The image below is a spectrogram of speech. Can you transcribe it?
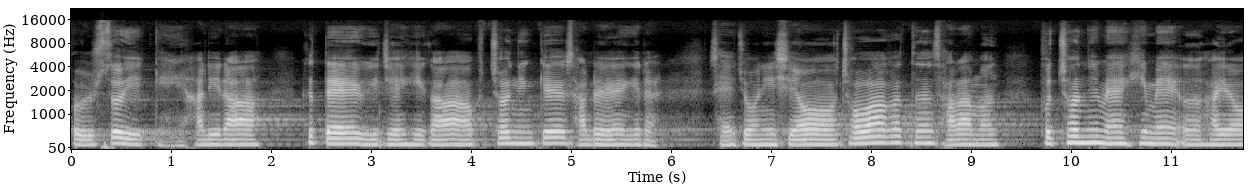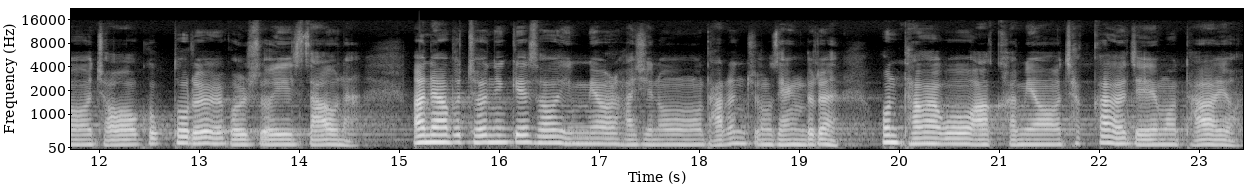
볼 수 있게 하리라. 그때 위제희가 부처님께 사르기를 세존이시여 저와 같은 사람은 부처님의 힘에 의하여 저 국토를 볼 수 있사오나 만약 부처님께서 인멸하신 후 다른 중생들은 혼탁하고 악하며 착하지 못하여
